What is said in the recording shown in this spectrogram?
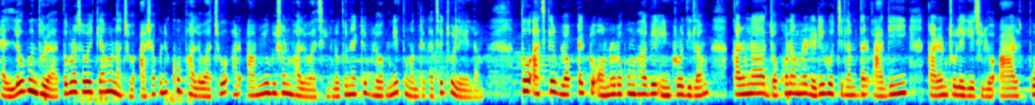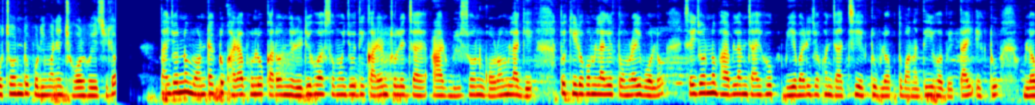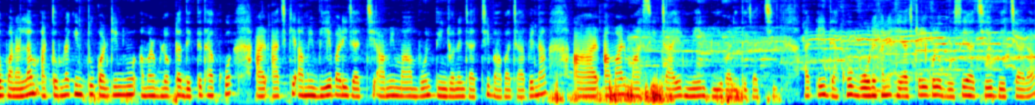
Hello বন্ধুরা, তোমরা সবাই কেমন আছো? আশা করি খুব ভালো আছো আর আমিও ভীষণ ভালো আছি। নতুন একটি ব্লগ নিয়ে তোমাদের কাছে চলে এলাম। তো আজকের ব্লগটা একটু অন্যরকমভাবে ইন্ট্রো দিলাম। কারণ যখন আমরা রেডি হচ্ছিলাম, তার আগেই কারেন্ট চলে গিয়েছিল আর প্রচণ্ড পরিমাণে ঝড় হয়েছিল। তাই জন্য মনটা একটু খারাপ হলো, কারণ রেডি হওয়ার সময় যদি কারেন্ট চলে যায় আর ভীষণ গরম লাগে, তো কীরকম লাগে তোমরাই বলো। সেই জন্য ভাবলাম, যাই হোক বিয়েবাড়ি যখন যাচ্ছি, একটু ব্লগ তো বানাতেই হবে। তাই একটু ব্লগ বানালাম। আর তোমরা কিন্তু কন্টিনিউ আমার ব্লগটা দেখতে থাকো। আর আজকে আমি বিয়ে বাড়ি যাচ্ছি, আমি মা, বোন তিনজনে যাচ্ছি, বাবা যাবে না। আর আমার মাসির জায়ের মেয়ের বিয়ে বাড়িতে যাচ্ছি। আর এই দেখো, বোন এখানে হেয়ারস্টাইল করে বসে আছে বেচারা।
